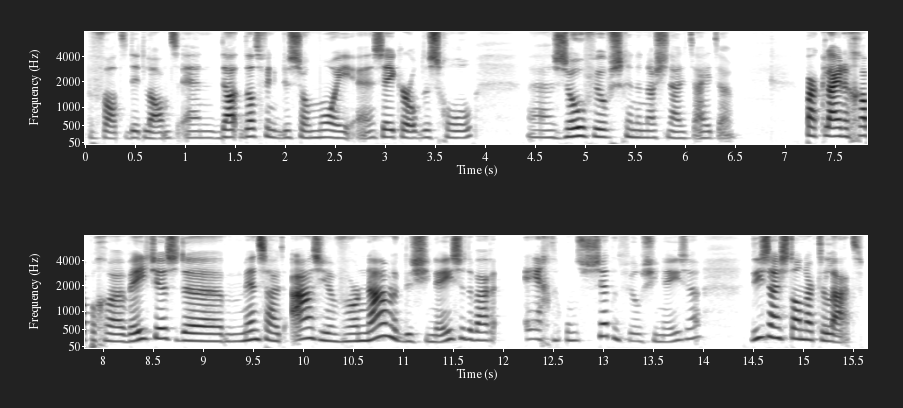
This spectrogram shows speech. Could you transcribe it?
bevat, dit land. En dat, dat vind ik dus zo mooi. En zeker op de school. Uh, zoveel verschillende nationaliteiten. Een paar kleine grappige weetjes. De mensen uit Azië, voornamelijk de Chinezen, er waren echt ontzettend veel Chinezen. Die zijn standaard te laat.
